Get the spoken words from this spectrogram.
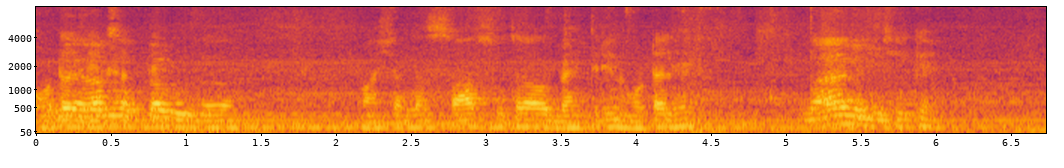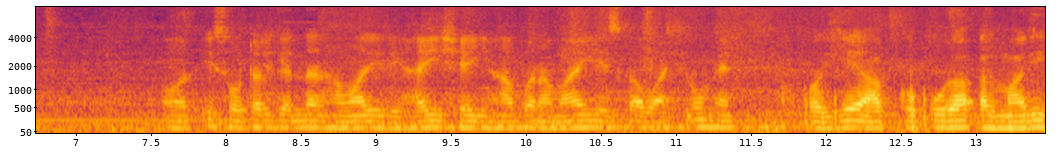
होटल देख सकते हैं। माशाल्लाह साफ़ सुथरा और बेहतरीन होटल है। ठीक है? और इस होटल के अंदर हमारी रिहाइश है। यहाँ पर हमारी ये इसका वाशरूम है और ये आपको पूरा अलमारी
